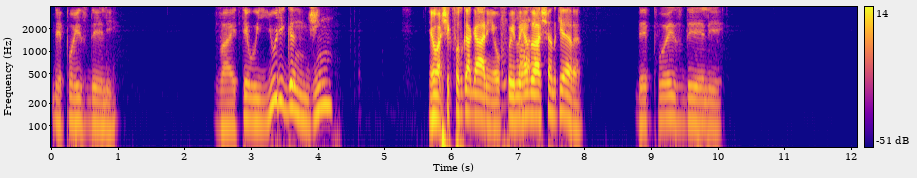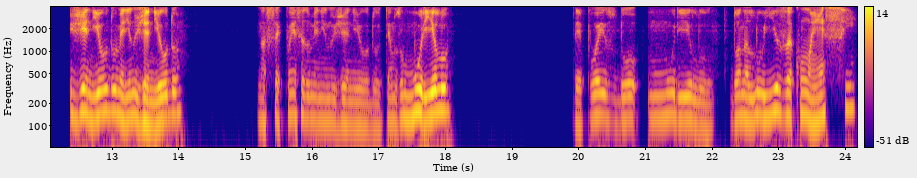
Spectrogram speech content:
Depois dele vai ter o Yuri Gandin. Eu achei que fosse Gagarin, eu fui lendo achando que era. Depois dele Genildo, menino Genildo. Na sequência do menino Genildo, temos o Murilo. Depois do Murilo, Dona Luísa com S.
